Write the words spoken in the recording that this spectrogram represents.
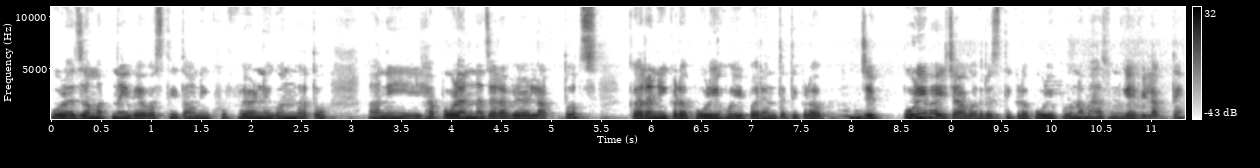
पोळ्या जमत नाही व्यवस्थित आणि खूप वेळ निघून जातो. आणि ह्या पोळ्यांना जरा वेळ लागतोच. कारण इकडं पोळी होईपर्यंत तिकडं म्हणजे पोळी व्हायच्या अगोदरच तिकडं पोळी पूर्ण भाजून घ्यावी लागते.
